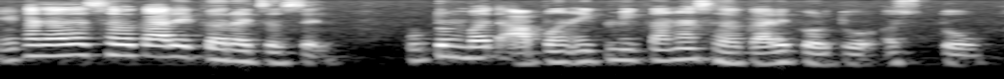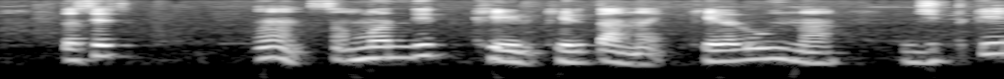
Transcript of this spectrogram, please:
एखाद्याला सहकार्य करायचं असेल कुटुंबात आपण एकमेकांना सहकार्य करतो असतो. तसेच संबंधित खेळ खेळताना खेळाडूंना जितके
